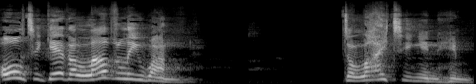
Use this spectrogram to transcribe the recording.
altogether lovely one, delighting in him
